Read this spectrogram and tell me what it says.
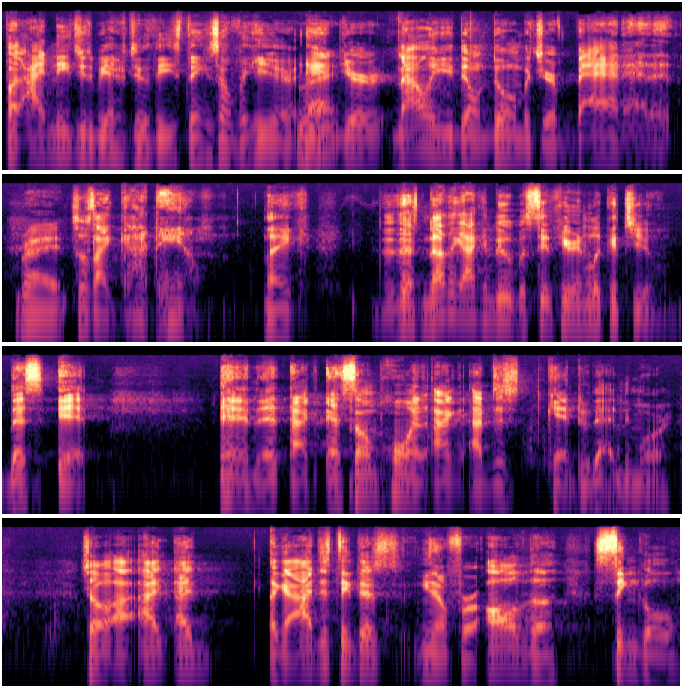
But I need you to be able to do these things over here. Right. And you're not only you don't do them, but you're bad at it. Right. So it's like, God damn. Like, there's nothing I can do but sit here and look at you. That's it. And at, I, at some point, I, I just can't do that anymore. So I, I, I, like, I just think there's, you know, for all the single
